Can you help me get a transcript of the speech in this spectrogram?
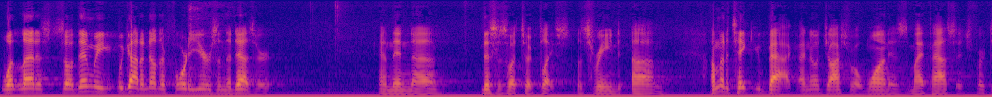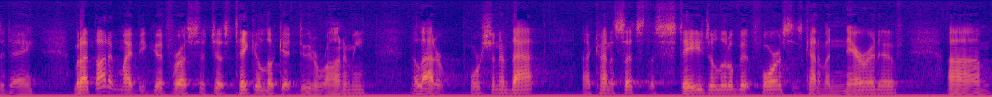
what led us. So then we, we got another 40 years in the desert. And then uh, this is what took place. Let's read. Um, I'm going to take you back. I know Joshua 1 is my passage for today, but I thought it might be good for us to just take a look at Deuteronomy, the latter portion of that. Uh, kind of sets the stage a little bit for us. It's kind of a narrative. Um,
